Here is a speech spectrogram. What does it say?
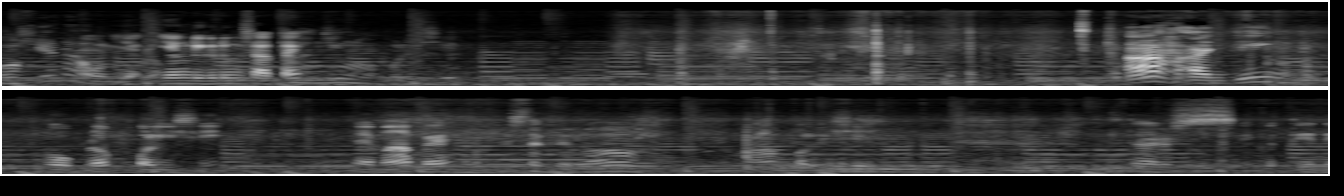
Oh iya naon yang, yang di gedung sate. Anjing lo polisi. Ah anjing. Goblok polisi. Eh maaf ya. Astagfirullah. Malah polisi harus ikutin.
